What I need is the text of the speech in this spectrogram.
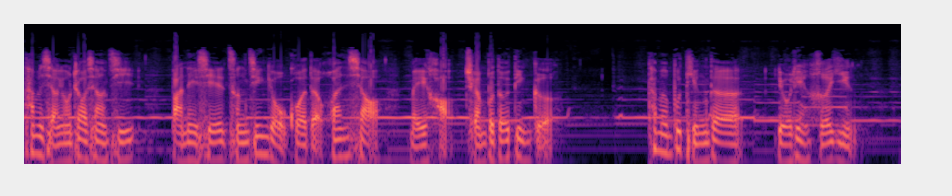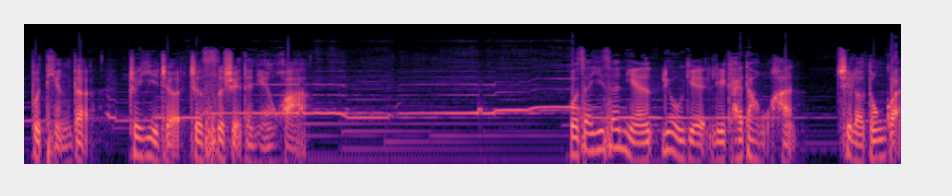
他们想用照相机把那些曾经有过的欢笑、美好全部都定格。他们不停地留恋合影，不停地追忆着这似水的年华。我在一三年六月离开大武汉，去了东莞，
